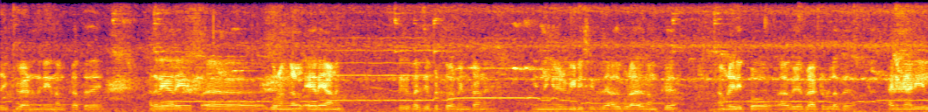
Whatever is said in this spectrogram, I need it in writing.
ധരിക്കുകയാണെന്നുണ്ടെങ്കിൽ നമുക്കത് അത്രയേറെ ഗുണങ്ങൾ ഏറെയാണ്. ഇത് പരിചയപ്പെടുത്തുവാൻ വേണ്ടിയിട്ടാണ് ഇന്നിങ്ങനെ ഒരു വീഡിയോ ചെയ്തത്. അതുകൂടാതെ നമുക്ക് നമ്മുടെ ഇപ്പോൾ അവൈലബിൾ ആയിട്ടുള്ളത് കരിങ്കാലിയിൽ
